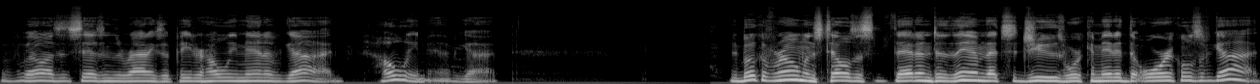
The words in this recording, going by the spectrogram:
well, as it says in the writings of Peter, holy men of God. Holy men of God. The book of Romans tells us that unto them, that's the Jews, were committed the oracles of God.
